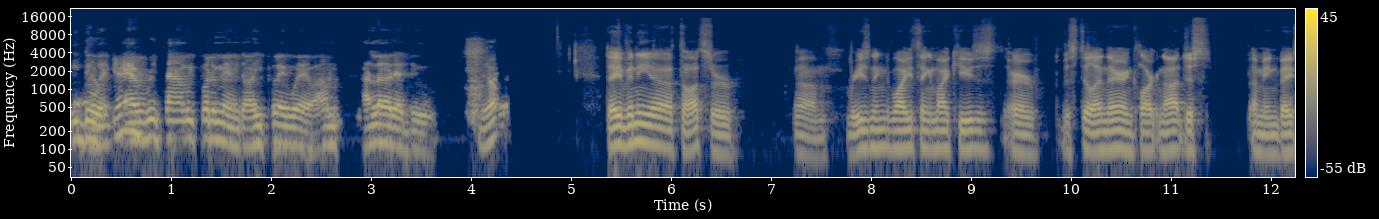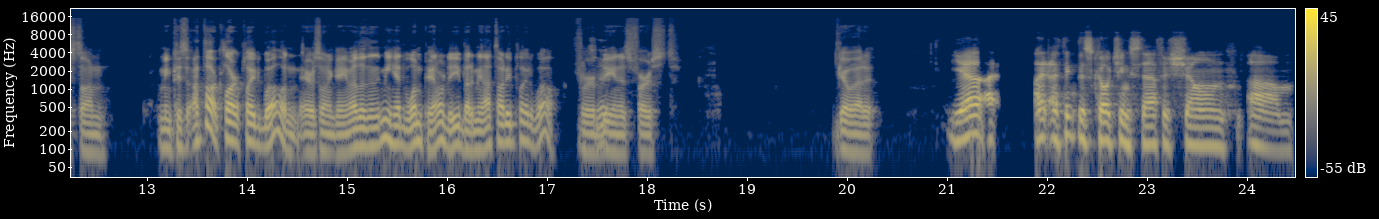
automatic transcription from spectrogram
He do Every it game. every time we put him in, dog. He play well. I'm I love that dude. Yep. Dave, any uh thoughts or um reasoning why you think Mike Hughes is or is still in there and Clark not? Just I mean, based on I mean, because I thought Clark played well in the Arizona game, other than I mean, he had one penalty, but I mean, I thought he played well for That's it. being his first go at it. Yeah, I, I I think this coaching staff has shown. Um,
